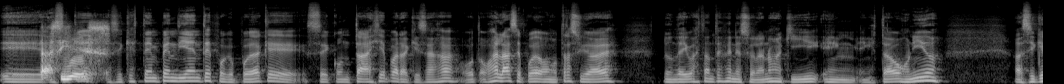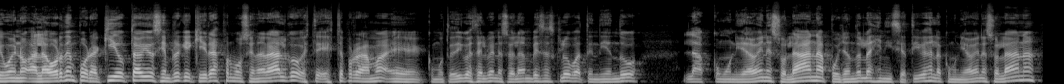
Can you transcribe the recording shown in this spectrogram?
Eh, así, es. así que estén pendientes porque pueda que se contagie para quizás, ojalá se pueda en otras ciudades donde hay bastantes venezolanos aquí en, en, Estados Unidos. Así que bueno, a la orden por aquí, Octavio, siempre que quieras promocionar algo, este, este programa, como te digo, es del Venezuelan Business Club atendiendo la comunidad venezolana, apoyando las iniciativas de la comunidad venezolana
